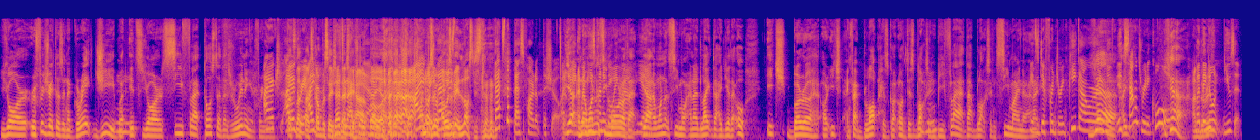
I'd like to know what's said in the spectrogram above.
Your refrigerator is in a great G, but it's your C flat toaster that's ruining it for you. I actually I That's, agree. that's I, conversations that's an actual. have. Yeah. yeah. I agree. So That I was a bit lost. That's the best part of the show. I yeah, think, and I when he's wanted to see going more of that. Yeah. I wanted to see more, and I like the idea that oh, each borough or each in fact block has got oh this block's in B flat, that block's in C minor. and Mm-hmm. it's I- different during peak hour. Yeah, and the, it I- sounds really cool. Yeah. And but they there is- don't use it.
